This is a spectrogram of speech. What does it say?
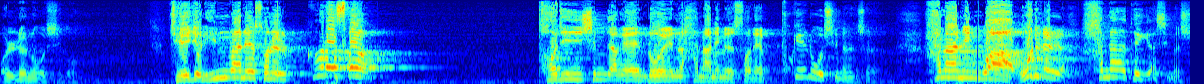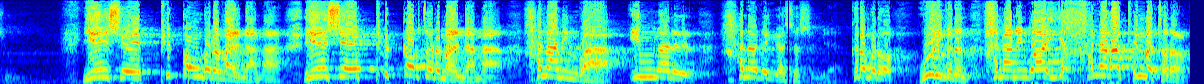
올려놓으시고 죄질 인간의 손을 끌어서 터진 심장에 놓여있는 하나님의 손에 푹에 놓으시면서 하나님과 우리를 하나 되게 하신 것입니다. 예수의 피공도로 말미암아 예수의 피값으로 말미암아 하나님과 인간을 하나 되게 하셨습니다. 그러므로 우리들은 하나님과 이제 하나가 된 것처럼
